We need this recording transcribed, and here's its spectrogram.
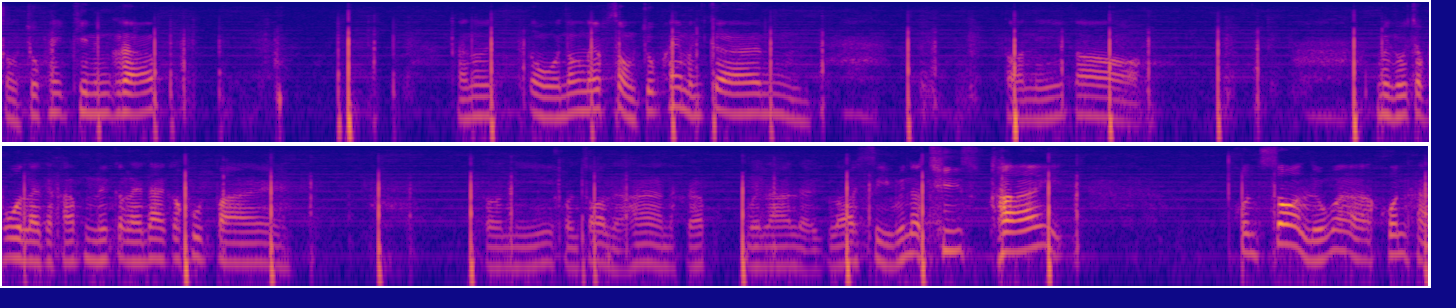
ส่งจุ๊บให้อีกทีนึงครับแล้วน้องโอ้น้องเนิร์ดส่งจุ๊บให้เหมือนกัน ตอนนี้ก็ ไม่รู้จะพูดอะไรนะครับ นึกอะไรได้ก็พูดไป ตอนนี้คนซ่อนเหลือห้านะครับ เวลาเหลืออีกร้อยสี่วินาทีสุดท้าย คนซ่อนหรือว่าคนหา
